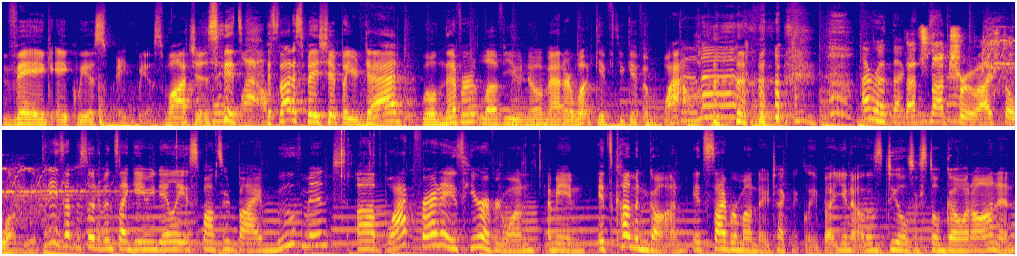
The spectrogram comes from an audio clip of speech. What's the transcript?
vague aqueous aqueous watches. It's, wow. it's not a spaceship, but your dad will never love you no matter what gift you give him. Wow. I wrote that. That's not true. I still love you. Today's episode of Inside Gaming Daily is sponsored by Movement. Uh, Black Friday is here, everyone. I mean, it's come and gone. It's Cyber Monday, technically, but you know, those deals are still going on. And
